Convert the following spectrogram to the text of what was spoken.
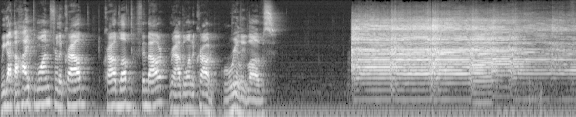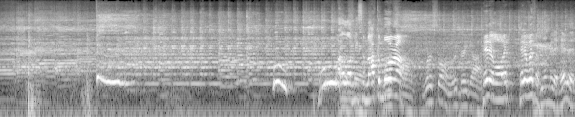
we got the hyped one for the crowd. Crowd loved Finn Balor. We're gonna have the one the crowd really loves. I love me some Nakamura. What a song. What a great guy. Hit it, Lloyd. Hit it with him. You want me to hit it?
